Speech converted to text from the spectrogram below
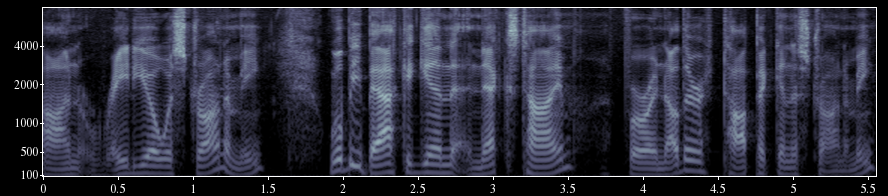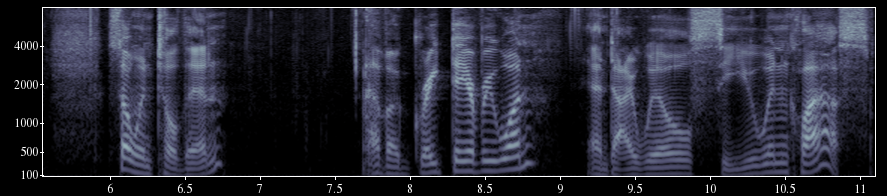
on radio astronomy. We'll be back again next time for another topic in astronomy. So until then, have a great day, everyone, and I will see you in class.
